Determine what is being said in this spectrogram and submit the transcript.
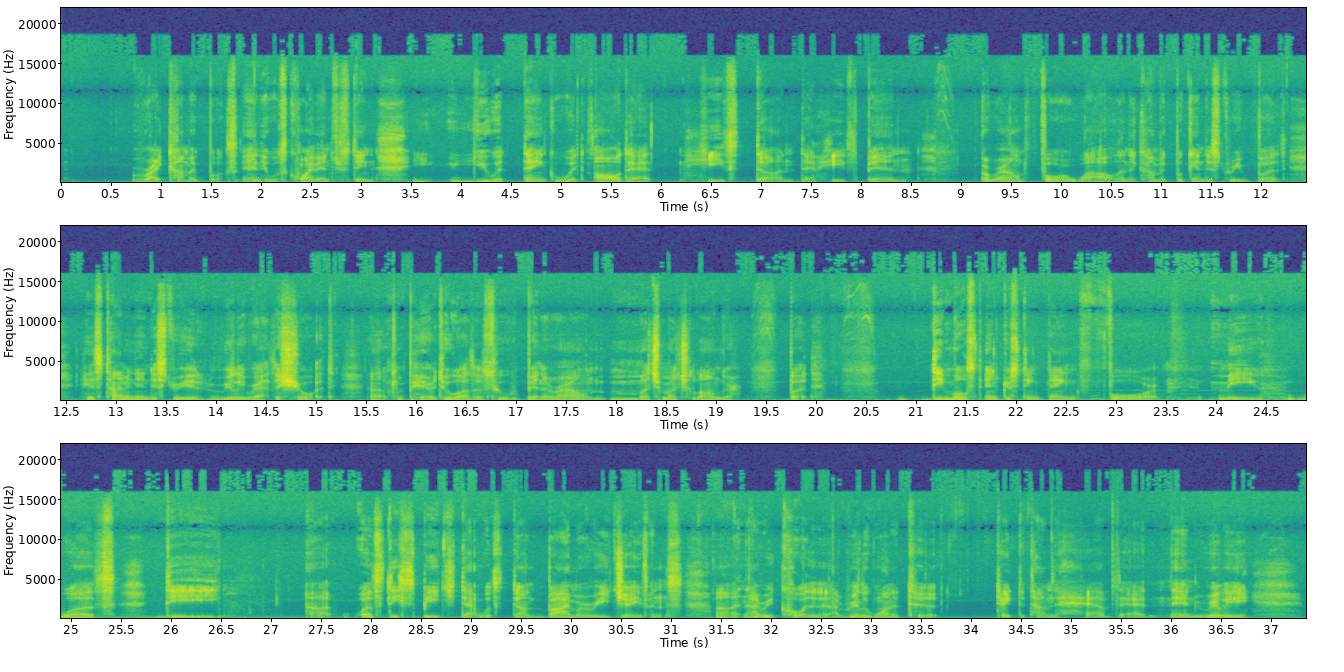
write comic books. And it was quite interesting. You, you would think, with all that he's done, that he's been around for a while in the comic book industry, but his time in the industry is really rather short uh, compared to others who've been around much, much longer. But the most interesting thing for me was the uh, was the speech that was done by Marie Javins, uh, and I recorded it. I really wanted to take the time to have that and really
